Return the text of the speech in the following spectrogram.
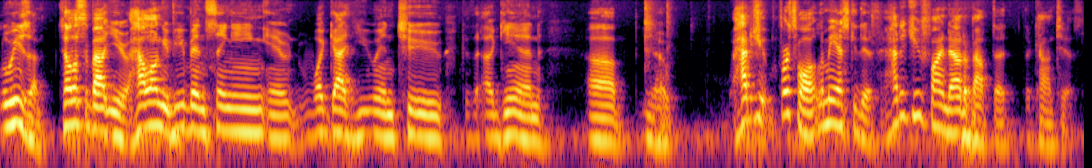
Luisa, tell us about you. How long have you been singing, and what got you into? Because again, uh, you know, how did you? First of all, let me ask you this: How did you find out about the the contest?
